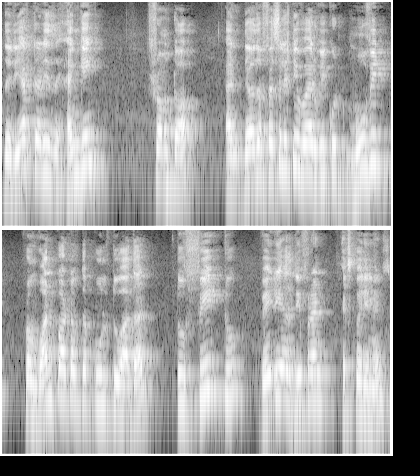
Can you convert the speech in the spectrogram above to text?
the reactor is hanging from top, and there was a facility where we could move it from one part of the pool to other to feed to various different experiments.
